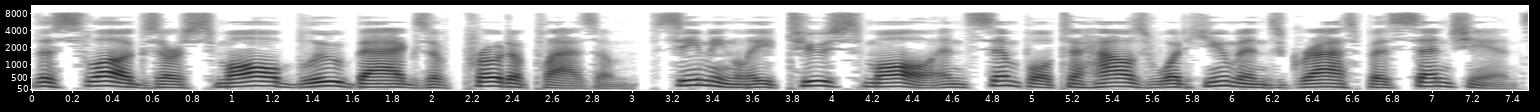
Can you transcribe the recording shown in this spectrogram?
The slugs are small blue bags of protoplasm, seemingly too small and simple to house what humans grasp as sentience.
